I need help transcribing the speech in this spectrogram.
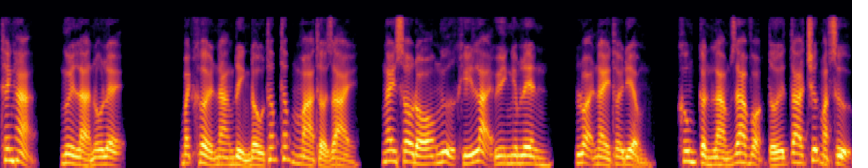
Thanh hạ, người là nô lệ. Bạch khởi nàng đỉnh đầu thấp thấp mà thở dài, ngay sau đó ngự khí lại uy nghiêm lên, loại này thời điểm, không cần làm ra vọt tới ta trước mặt sự.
